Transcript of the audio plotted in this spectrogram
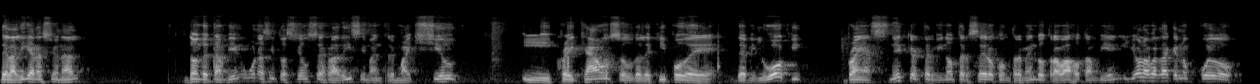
de la Liga Nacional, donde también hubo una situación cerradísima entre Mike Shield y Craig Council del equipo de, Milwaukee. Brian Snicker terminó tercero con tremendo trabajo también. Y yo la verdad que no puedo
